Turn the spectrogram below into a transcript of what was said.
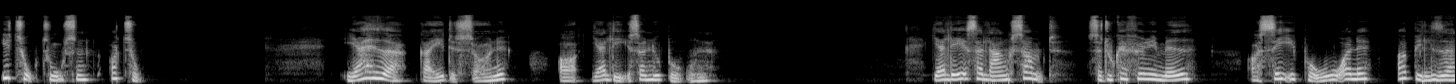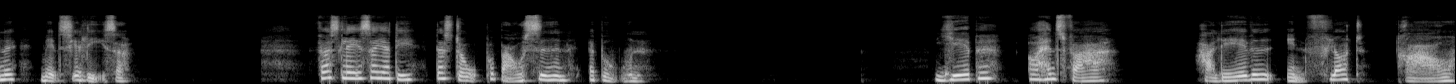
i 2002. Jeg hedder Grete Sonne, og jeg læser nu bogen. Jeg læser langsomt, så du kan følge med og se på ordene og billederne, mens jeg læser. Først læser jeg det, der står på bagsiden af bogen. Jeppe og hans far har lavet en flot drage.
